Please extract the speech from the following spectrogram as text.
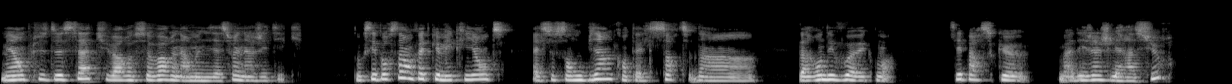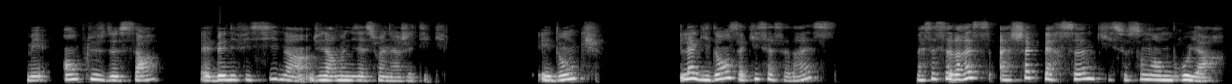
mais en plus de ça, tu vas recevoir une harmonisation énergétique. Donc c'est pour ça en fait que mes clientes, elles se sentent bien quand elles sortent d'un, d'un rendez-vous avec moi. C'est parce que bah déjà je les rassure, mais en plus de ça, elles bénéficient d'une harmonisation énergétique. Et donc, la guidance, à qui ça s'adresse? Bah, Ça s'adresse à chaque personne qui se sent dans le brouillard,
